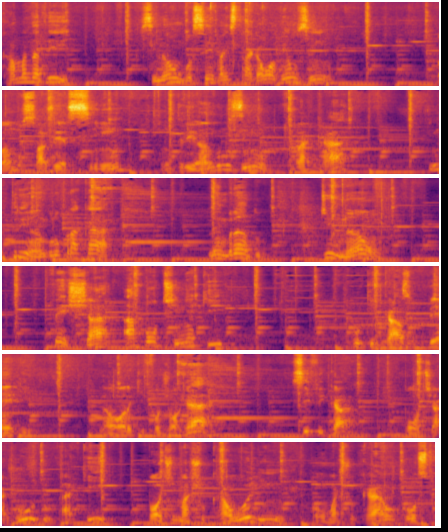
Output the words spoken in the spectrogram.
Calma, Davi. Senão você vai estragar o aviãozinho. Vamos fazer assim, um triângulozinho para cá e um triângulo para cá. Lembrando de não fechar a pontinha aqui, porque caso pegue na hora que for jogar, se ficar ponte agudo aqui, pode machucar o olhinho ou machucar o rosto.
